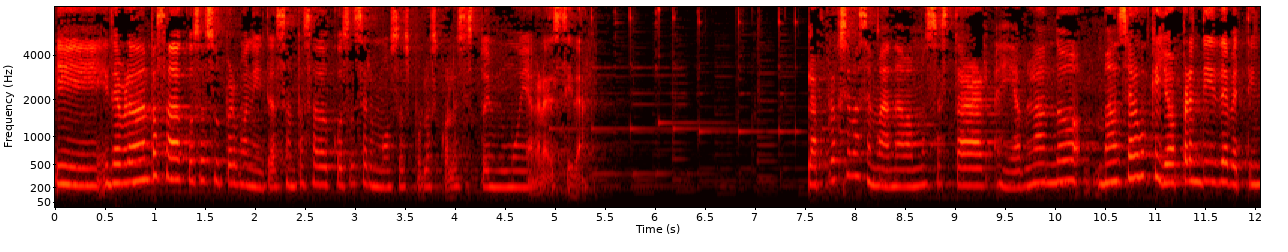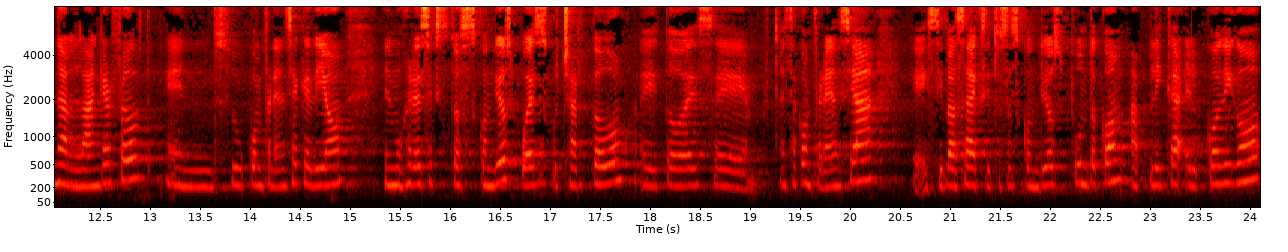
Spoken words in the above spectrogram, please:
Y, y de verdad han pasado cosas súper bonitas, han pasado cosas hermosas por las cuales estoy muy agradecida. La próxima semana vamos a estar eh, hablando más de algo que yo aprendí de Bettina Langerfeld en su conferencia que dio en Mujeres Exitosas con Dios. Puedes escuchar todo, eh, toda esa conferencia. Eh, si vas a exitosascondios.com, aplica el código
